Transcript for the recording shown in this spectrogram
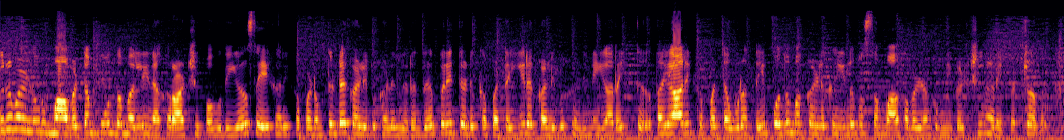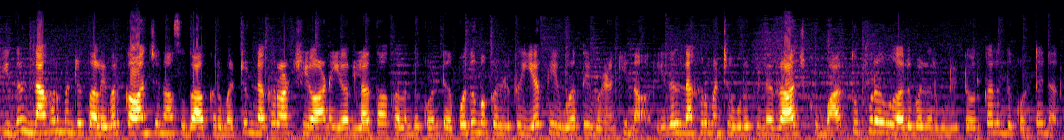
திருவள்ளூர் மாவட்டம் பூந்தமல்லி நகராட்சி பகுதியில் சேகரிக்கப்படும் திடக்கழிவுகளில் இருந்து பிரித்தெடுக்கப்பட்ட ஈரக்கழிவுகளினை அரைத்து தயாரிக்கப்பட்ட உரத்தை பொதுமக்களுக்கு இலவசமாக வழங்கும் நிகழ்ச்சி நடைபெற்றது. இதில் நகர்மன்ற தலைவர் காஞ்சனா சுதாகர் மற்றும் நகராட்சி ஆணையர் லதா கலந்து கொண்டு பொதுமக்களுக்கு இயற்கை உரத்தை வழங்கினார். இதில் நகர்மன்ற உறுப்பினர் ராஜ்குமார் துப்புரவு அலுவலர் உள்ளிட்டோர் கலந்து கொண்டனர்.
